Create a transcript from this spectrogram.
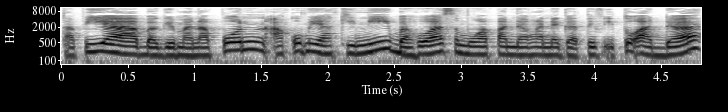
Tapi ya bagaimanapun aku meyakini bahwa semua pandangan negatif itu ada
